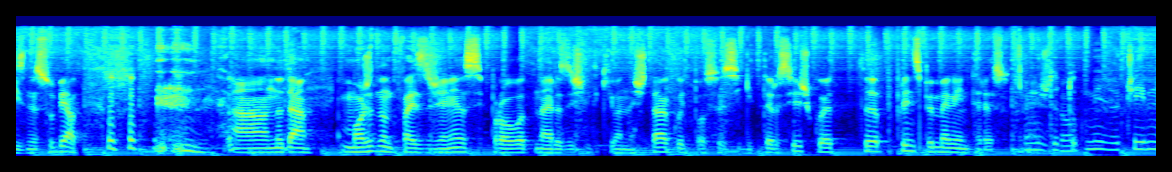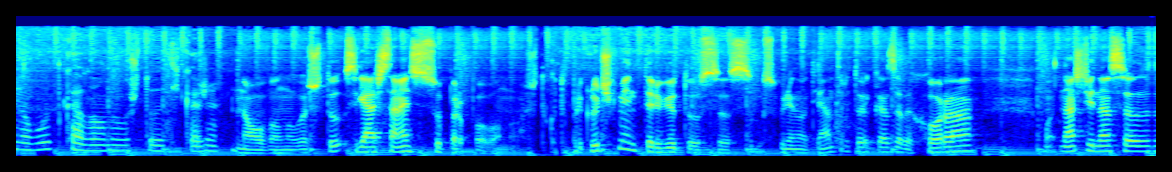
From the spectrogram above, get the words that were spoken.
бизнес обяд. а, но да, може да на това изложение да се пробват най-различни такива неща, които после да си ги търсиш, което а, по принцип е мега интересно. Нещо. тук ми звучи много така вълнуващо да ти кажа. Много вълнуващо. Сега ще стане супер по-вълнуващо. Като приключихме интервюто с господин от Янтра, той каза, бе, хора, нашите вина са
